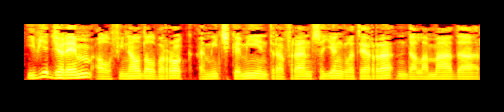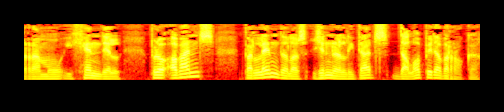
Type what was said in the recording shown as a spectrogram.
i viatjarem al final del barroc, a mig camí entre França i Anglaterra de la mà de Rameau i Händel. Però abans parlem de les generalitats de l'òpera barroca.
